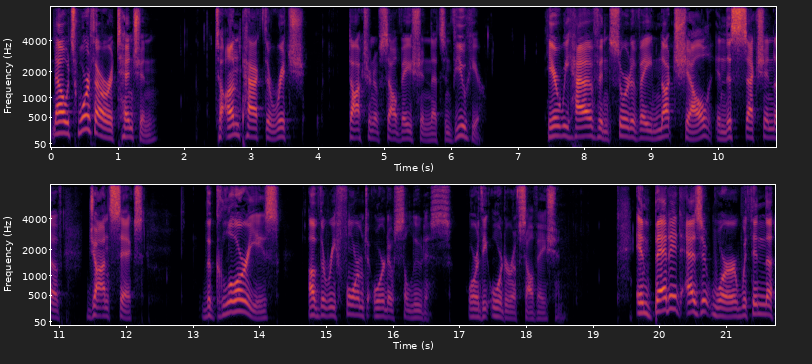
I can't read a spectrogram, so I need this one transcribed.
Now, it's worth our attention to unpack the rich doctrine of salvation that's in view here. Here we have, in sort of a nutshell, in this section of John 6, the glories of the Reformed Ordo Salutis, or the order of salvation. Embedded, as it were, within the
